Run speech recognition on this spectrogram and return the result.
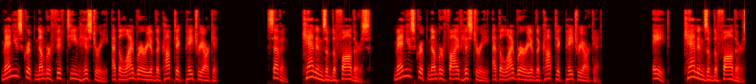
Manuscript number 15 History, at the Library of the Coptic Patriarchate 7. Canons of the Fathers. Manuscript number 5 History, at the Library of the Coptic Patriarchate 8. Canons of the Fathers.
